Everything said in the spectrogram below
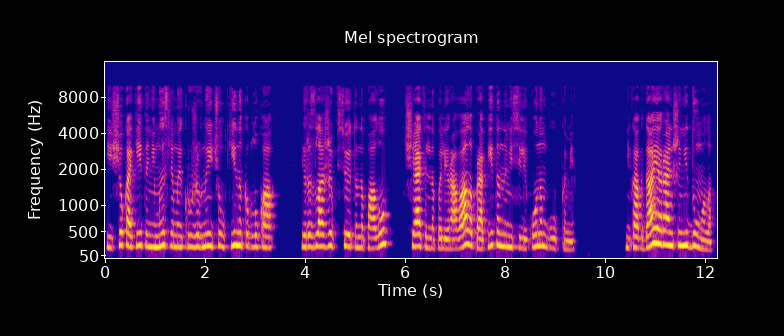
и еще какие-то немыслимые кружевные чулки на каблуках, и, разложив все это на полу, тщательно полировала пропитанными силиконом губками. Никогда я раньше не думала,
